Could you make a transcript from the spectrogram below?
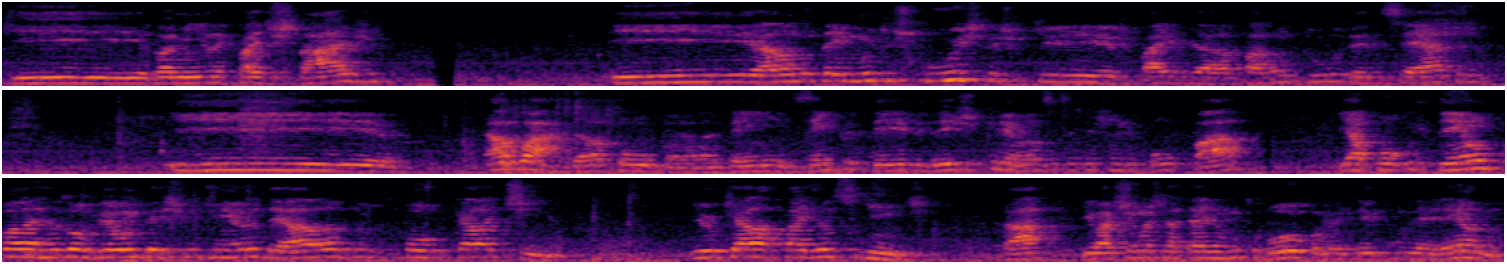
que de uma menina que faz estágio e ela não tem muitos custos, porque os pais dela pagam tudo, etc. E ela guarda, ela poupa, ela tem, sempre teve desde criança essa questão de poupar e há pouco tempo ela resolveu investir o dinheiro dela do pouco que ela tinha. E o que ela faz é o seguinte, tá? Eu achei uma estratégia muito boa, comentei com o Lereno.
